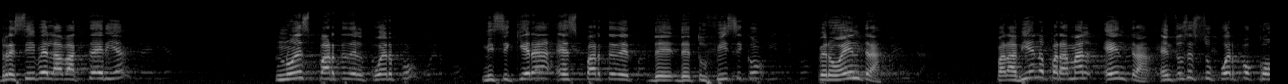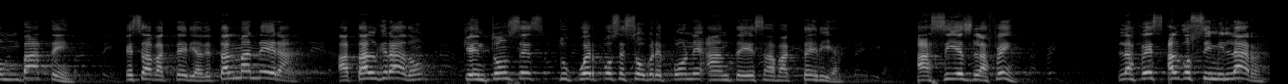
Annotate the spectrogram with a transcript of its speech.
recibe la bacteria, no es parte del cuerpo, ni siquiera es parte de, de- tu físico, pero entra. Para bien o para mal, entra. Entonces tu cuerpo combate esa bacteria de tal manera, a tal grado, que entonces tu cuerpo se sobrepone ante esa bacteria. Así es la fe. La fe es algo similar.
